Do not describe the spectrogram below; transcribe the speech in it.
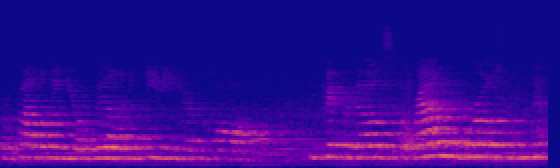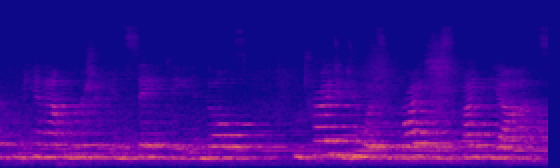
for following your will and heeding your call. We pray for those around the world who, cannot worship in safety and those who try to do what's right despite the odds.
